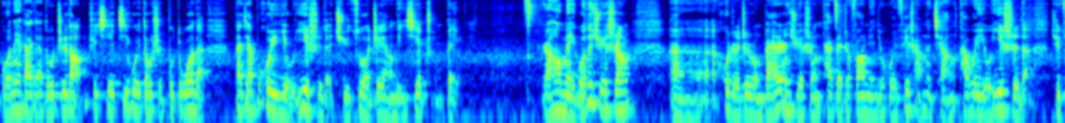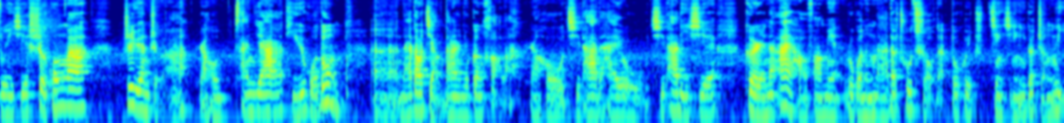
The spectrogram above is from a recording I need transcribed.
国内大家都知道，这些机会都是不多的，大家不会有意识的去做这样的一些准备。然后美国的学生。呃，或者这种白人学生，他在这方面就会非常的强，他会有意识的去做一些社工啊、志愿者啊，然后参加体育活动，呃，拿到奖当然就更好了。然后其他的还有其他的一些个人的爱好方面，如果能拿得出手的，都会进行一个整理。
